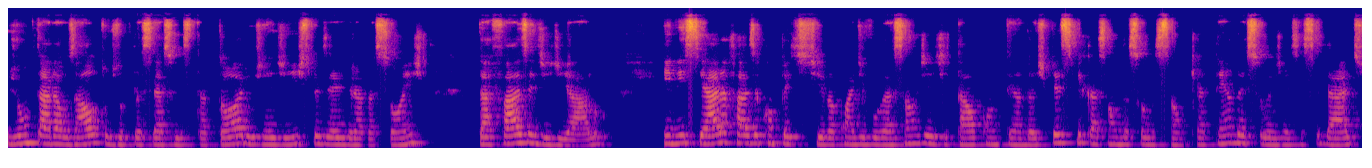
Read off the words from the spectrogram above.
juntar aos autos do processo licitatório os registros e as gravações da fase de diálogo, iniciar a fase competitiva com a divulgação de edital contendo a especificação da solução que atenda às suas necessidades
